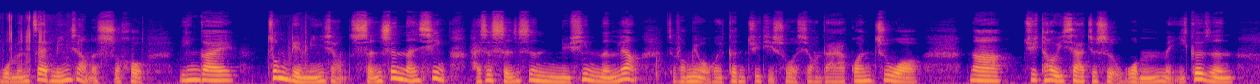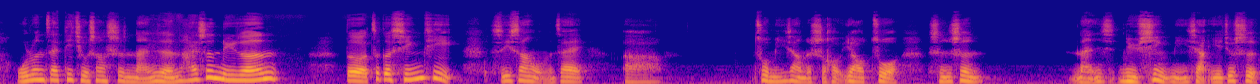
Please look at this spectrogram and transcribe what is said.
我们在冥想的时候，应该。重点冥想神圣男性还是神圣女性能量这方面我会更具体说，希望大家关注哦。那剧透一下，就是我们每一个人，无论在地球上是男人还是女人的这个形体，实际上我们在呃做冥想的时候要做神圣男女性冥想，也就是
